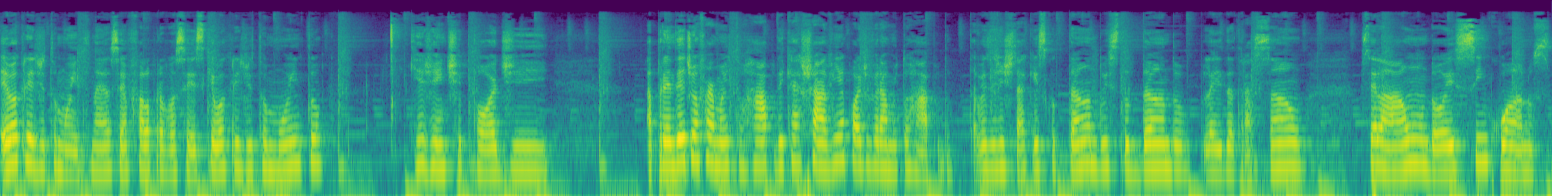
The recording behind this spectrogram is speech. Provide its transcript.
Eu acredito muito, né? Eu sempre falo para vocês que eu acredito muito que a gente pode aprender de uma forma muito rápida e que a chavinha pode virar muito rápido. Talvez a gente está aqui escutando, estudando lei da atração, sei lá, um, dois, cinco anos.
